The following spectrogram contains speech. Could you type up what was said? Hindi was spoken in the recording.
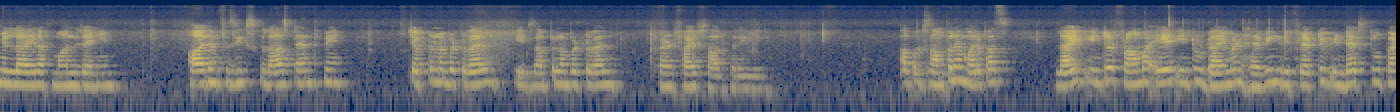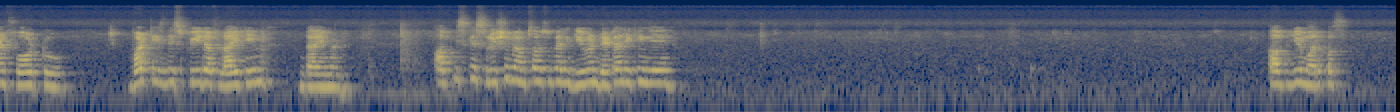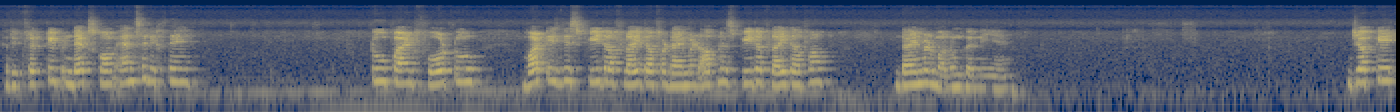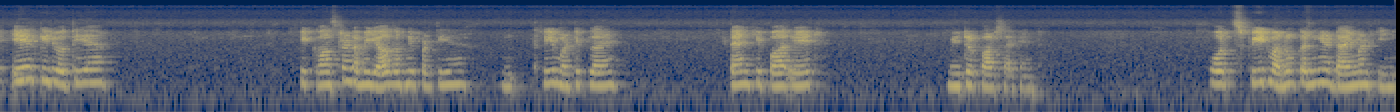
बसमीम आज हम फिज़िक्स क्लास टेंथ में चैप्टर नंबर ट्वेल्व की example number twelve point five solve करेंगे। अब एग्ज़ाम्पल है हमारे पास light enter from a air into diamond having refractive index two point four two. What is the speed of light in diamond अब इसके सोल्यूशन में हम सबसे पहले गिवन डेटा लिखेंगे। अब ये हमारे पास रिफ्लेक्टिव इंडेक्स को हम एन से लिखते हैं। Two point four two what is the speed of light of a diamond आपने speed of light of a diamond मालूम करनी है। जबकि एयर की जो होती है, ये कांस्टेंट हमें याद रखनी पड़ती है। थ्री मल्टीप्लाई टेन की पावर एट मीटर पर सेकेंड और स्पीड मालूम करनी है डायमंड की।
